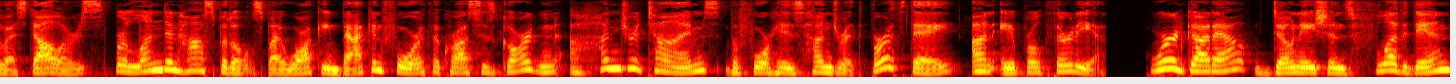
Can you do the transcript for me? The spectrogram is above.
US dollars for London hospitals by walking back and forth across his garden a hundred times before his hundredth birthday on April 30th. Word got out, donations flooded in,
